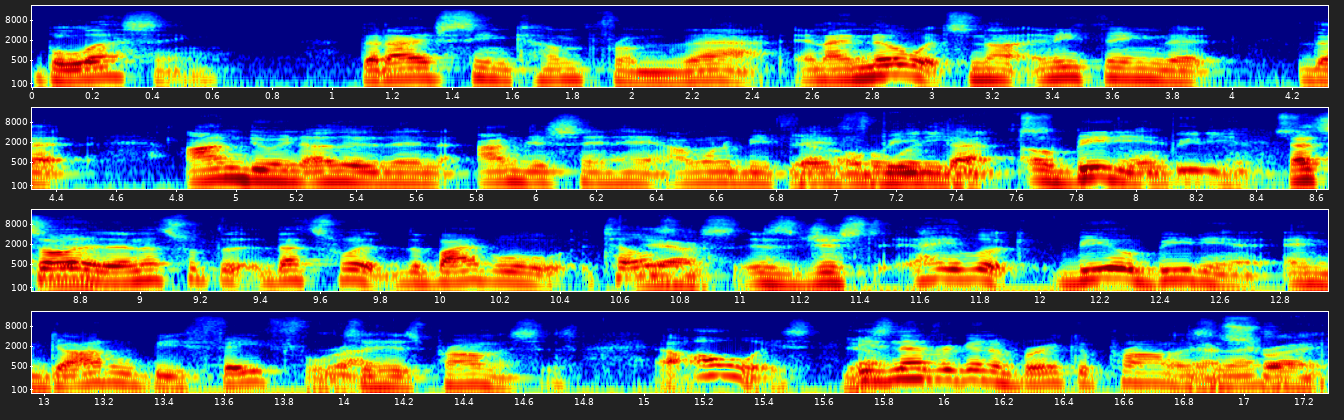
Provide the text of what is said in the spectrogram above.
blessing that I've seen come from that, and I know it's not anything that, that I'm doing other than I'm just saying, hey, I want to be Yeah, faithful with that. obedience. Obedient. Obedience, That's all yeah. it is. And that's what the, that's what the Bible tells Yeah. us is just, hey, look, be obedient, and God will be faithful to His promises. Always. Yeah. He's never going to break a promise. and That's right.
